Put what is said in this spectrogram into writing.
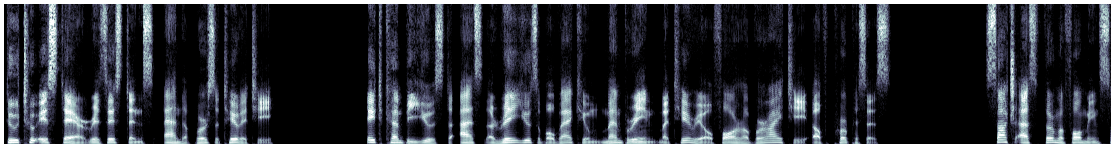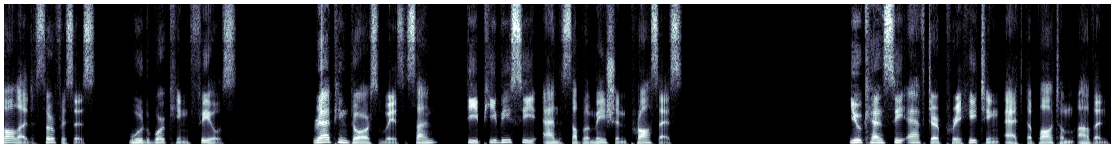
Due to its tear resistance and versatility, it can be used as a reusable vacuum membrane material for a variety of purposes, such as thermoforming solid surfaces, woodworking fields, wrapping doors with 3D PVC and sublimation process. You can see after preheating at the bottom oven.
